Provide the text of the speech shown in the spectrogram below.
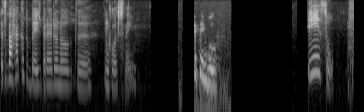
it's Barraca do Beijo, but I don't know the English name. It's Kissing booth. Isso.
